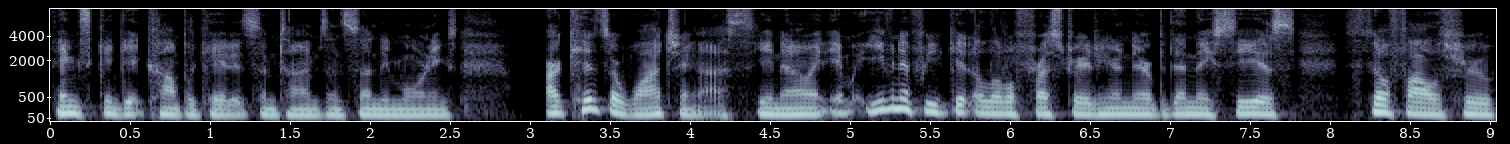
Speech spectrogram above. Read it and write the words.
things can get complicated sometimes on Sunday mornings. Our kids are watching us, you know, and even if we get a little frustrated here and there, but then they see us still follow through,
